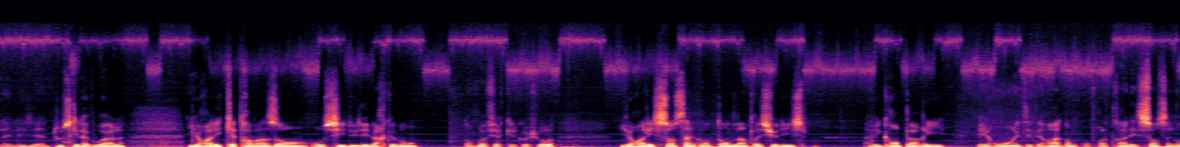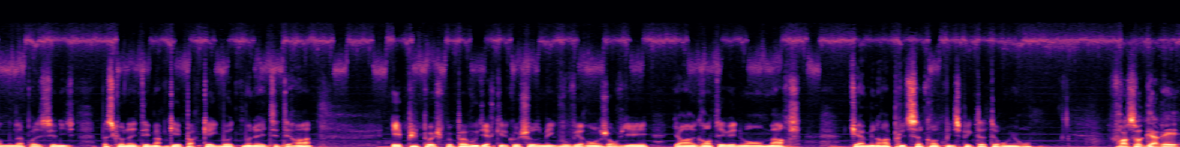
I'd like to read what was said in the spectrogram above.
les- les- tout ce qui est la voile. Il y aura les 80 ans aussi du débarquement, donc on va faire quelque chose. Il y aura les 150 ans de l'impressionnisme, avec Grand Paris et Rouen, etc. Donc on fêtera les 150 ans de l'impressionnisme parce qu'on a été marqué par Caillebotte, Monet, etc. Et puis je ne peux pas vous dire quelque chose, mais que vous verrez en janvier, il y aura un grand événement en mars qui amènera plus de 50 000 spectateurs au Muro. François Garret,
